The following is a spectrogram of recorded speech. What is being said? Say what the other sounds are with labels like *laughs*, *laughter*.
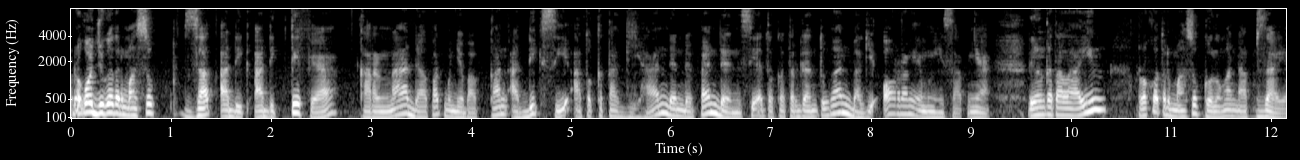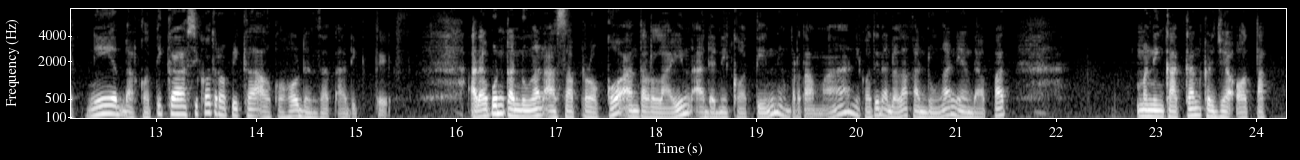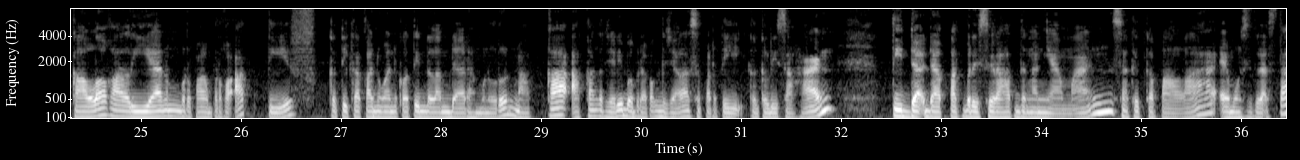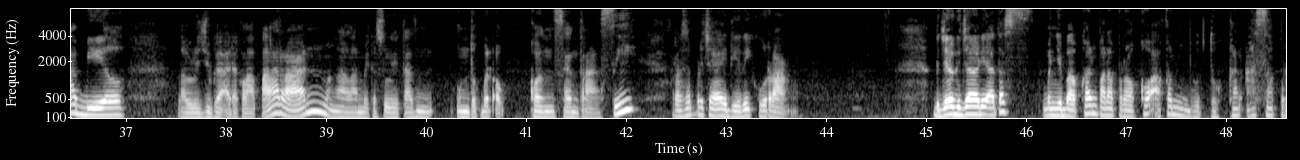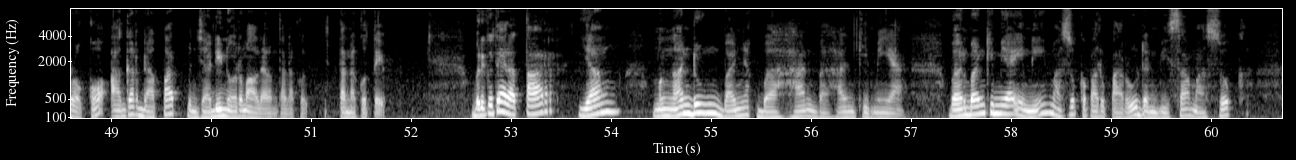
Rokok juga termasuk zat adik adiktif ya, karena dapat menyebabkan adiksi atau ketagihan dan dependensi atau ketergantungan bagi orang yang menghisapnya. Dengan kata lain, rokok termasuk golongan nafza yakni narkotika, psikotropika, alkohol, dan zat adiktif. Adapun kandungan asap rokok antara lain ada nikotin. Yang pertama, nikotin adalah kandungan yang dapat meningkatkan kerja otak. Kalau kalian merupakan perokok aktif, ketika kandungan nikotin dalam darah menurun, maka akan terjadi beberapa gejala seperti kegelisahan, tidak dapat beristirahat dengan nyaman, sakit kepala, emosi tidak stabil, lalu juga ada kelaparan, mengalami kesulitan untuk berkonsentrasi, rasa percaya diri kurang. Gejala-gejala di atas menyebabkan para perokok akan membutuhkan asap rokok agar dapat menjadi normal dalam tanda kutip. Berikutnya ada tar yang mengandung banyak bahan-bahan kimia. Bahan-bahan kimia ini masuk ke paru-paru dan bisa masuk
